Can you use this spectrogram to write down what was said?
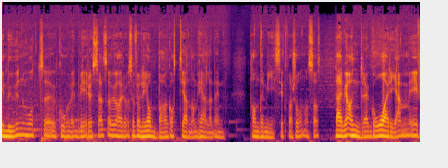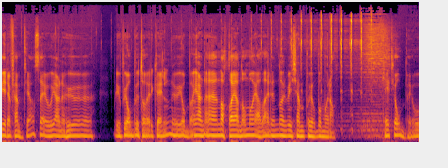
immun mot uh, covid-viruset, så hun har jo selvfølgelig jobba godt gjennom hele den pandemisituasjonen også. Der vi andre går hjem i fire-fem-tida, så er jo gjerne hun blir på jobb utover kvelden. Hun jobber gjerne natta gjennom og er der når vi kommer på jobb om morgenen. Kate jobber jo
